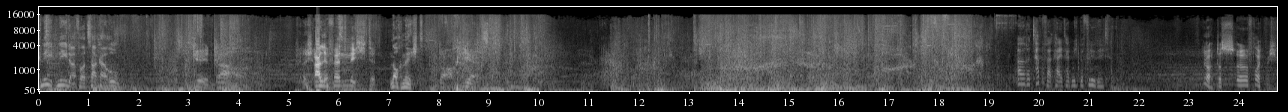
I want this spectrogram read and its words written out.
Kniet nieder vor Zakarum. Genau. Ich will euch alle vernichten. Noch nicht. Doch jetzt. Eure Tapferkeit hat mich beflügelt. Ja, das äh, freut mich.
